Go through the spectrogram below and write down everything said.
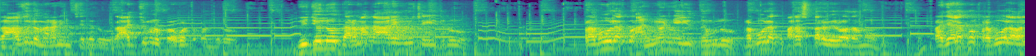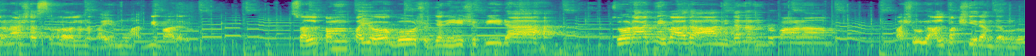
రాజులు మరణించెదరు రాజ్యమును పోగొట్టుకుందరు. విజులు ధర్మకార్యములు చేయుదురు. ప్రభువులకు అన్యోన్య యుద్ధములు ప్రభువులకు పరస్పర విరోధము ప్రజలకు ప్రభువుల వలన శస్త్రముల వలన భయము అగ్ని బాధలు. స్వల్పం పయోగోషు జనేషు పీడా చోరాగ్నిబాధ నిధన నృపాణం పశువులు అల్పక్షీరంధములు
